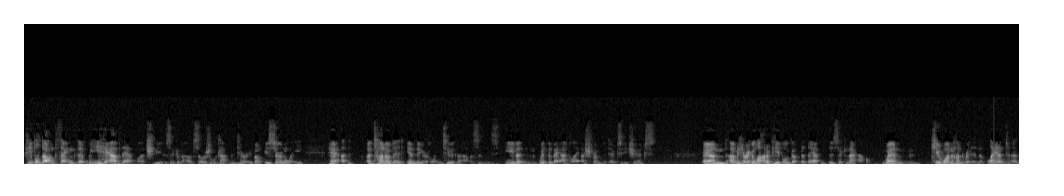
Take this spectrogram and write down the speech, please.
people don't think that we have that much music about social commentary, but we certainly had a ton of it in the early 2000s, even with the backlash from the Dixie Chicks. And I'm hearing a lot of people go to that music now. When Q100 in Atlanta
